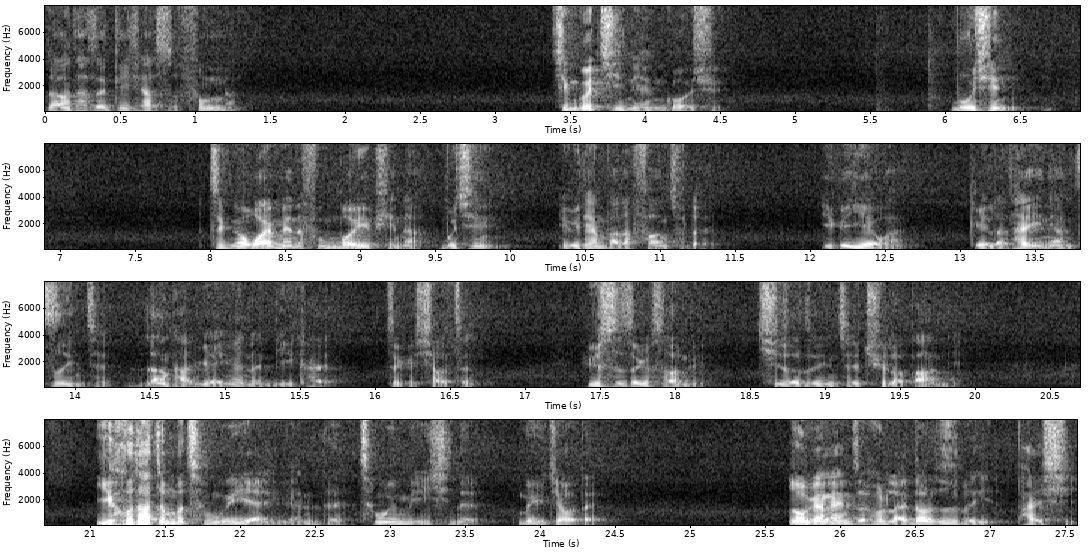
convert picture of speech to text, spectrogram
然后她在地下室疯了。经过几年过去，母亲整个外面的风波一平了，母亲。有一天把他放出来，一个夜晚，给了他一辆自行车，让他远远的离开这个小镇。于是这个少女骑着自行车去了巴黎。以后她怎么成为演员的、成为明星的，没有交代。若干年之后来到日本拍戏，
